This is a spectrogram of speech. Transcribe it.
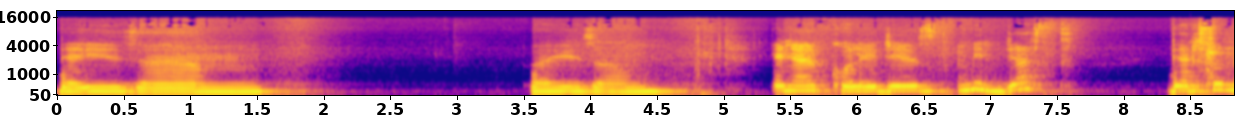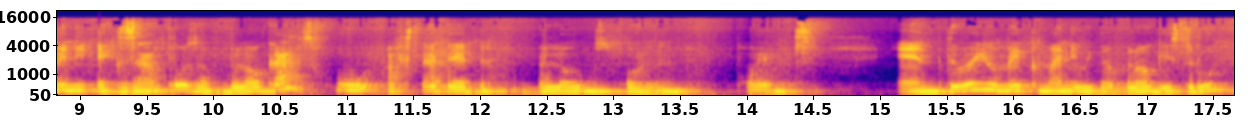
There is um, there is um, Kenya colleges. I mean, just there are so many examples of bloggers who have started blogs on poems. And the way you make money with a blog is through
